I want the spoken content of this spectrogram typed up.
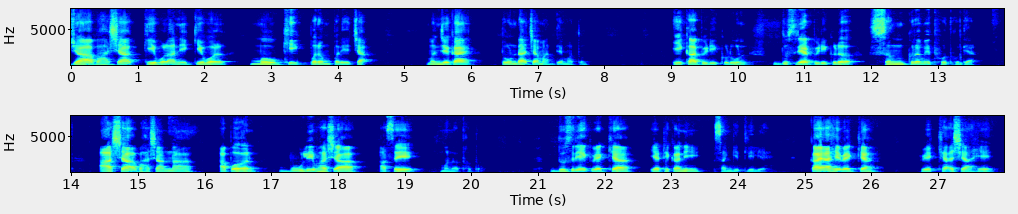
ज्या भाषा केवळ आणि केवळ मौखिक परंपरेच्या म्हणजे काय? तोंडाच्या माध्यमातून. एका पिढीकडून दुसऱ्या पिढीकडं संक्रमित होत होत्या. अशा भाषांना आपण बोलीभाषा असे म्हणत होतो. दुसरी एक व्याख्या या ठिकाणी सांगितलेली आहे. काय आहे व्याख्या? व्याख्या अशी आहे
